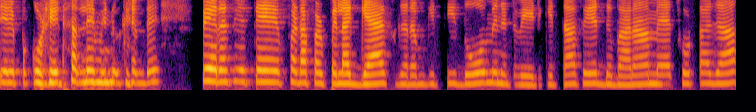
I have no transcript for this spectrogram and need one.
ਤੇਰੇ ਪਕੌੜੇ ਤਲੇ ਮੈਨੂੰ ਕਹਿੰਦੇ। ਫਿਰ ਅਸੀਂ ਇੱਥੇ ਫਟਾਫਟ ਪਹਿਲਾਂ ਗੈਸ ਗਰਮ ਕੀਤੀ 2 ਮਿੰਟ ਵੇਟ ਕੀਤਾ। ਫਿਰ ਦੁਬਾਰਾ ਮੈਂ ਛੋਟਾ ਜਿਹਾ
